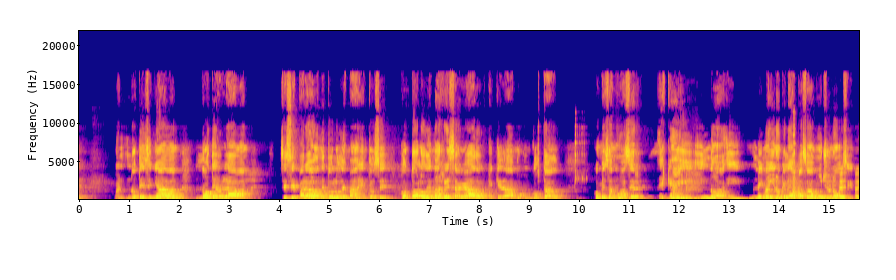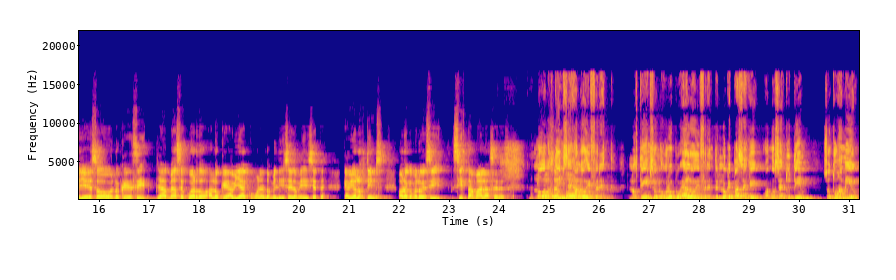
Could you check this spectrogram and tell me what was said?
Bueno, no te enseñaban, no te hablaban, se separaban de todos los demás, entonces con todos los demás rezagados que quedábamos a un costado, comenzamos a hacer skate y, y nos- y me imagino que les ha pasado mucho, ¿no? Eh, Sí. Oye, eso lo que decís ya me hace acuerdo a lo que había como en el 2016, 2017, que había los teams. Ahora que me lo decís, sí está mal hacer eso. Lo de o los sea, teams es algo no. diferente. Los teams o los grupos es algo diferente. Lo que pasa es que cuando seas tu team, son tus amigos,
